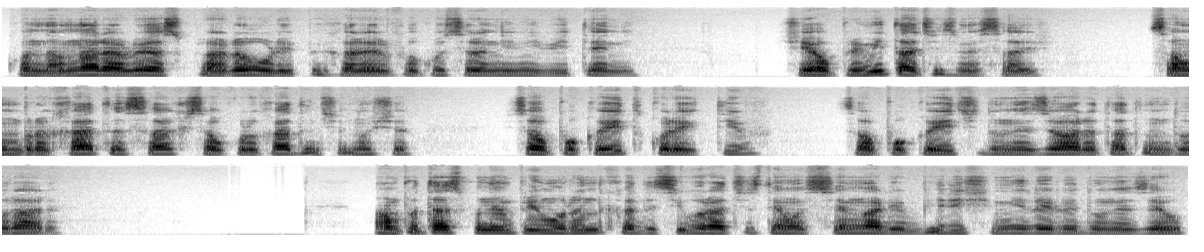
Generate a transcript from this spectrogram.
condamnarea lui asupra răului pe care îl făcuseră ninivitenii. Și au primit acest mesaj. S-au îmbrăcat în sac și s-au culcat în cenușă și s-au pocăit colectiv, s-au pocăit și Dumnezeu a arătat îndurare. Am putea spune în primul rând că, desigur, acesta e un semn al iubirii și milei lui Dumnezeu,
